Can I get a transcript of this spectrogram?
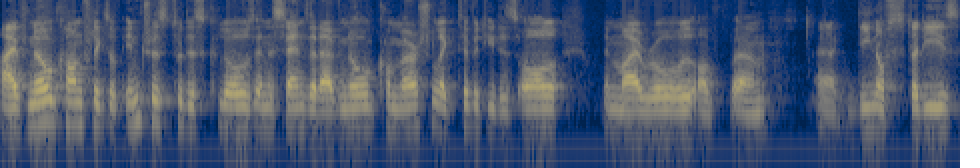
I have no conflicts of interest to disclose in the sense that I have no commercial activity. It is all in my role of um, uh, Dean of Studies.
